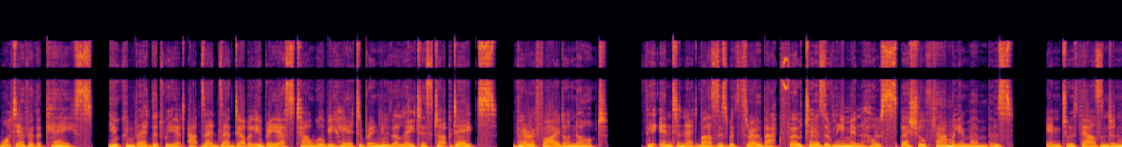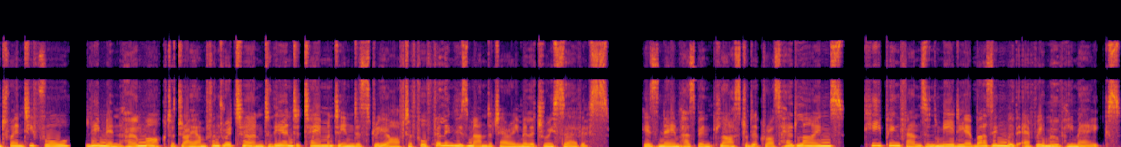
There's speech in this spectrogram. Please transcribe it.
Whatever the case, you can bet that we at, at ZZWBS Thao will be here to bring you the latest updates, verified or not. The internet buzzes with throwback photos of Lee Min Ho's special family members. In 2024, Lee Min Ho marked a triumphant return to the entertainment industry after fulfilling his mandatory military service. His name has been plastered across headlines, keeping fans and media buzzing with every move he makes.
